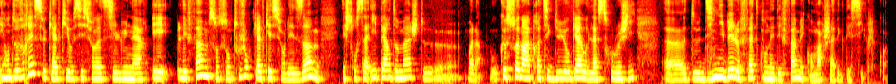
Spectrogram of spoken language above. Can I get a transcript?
et on devrait se calquer aussi sur notre style lunaire. Et les femmes sont, sont toujours calquées sur les hommes et je trouve ça hyper dommage de, voilà, que ce soit dans la pratique du yoga ou de l'astrologie, euh, de d'inhiber le fait qu'on est des femmes et qu'on marche avec des cycles, quoi.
